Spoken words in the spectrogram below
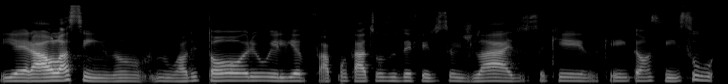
E era aula assim, no, no auditório, ele ia apontar todos os defeitos dos seus slides, não sei o quê, não sei o quê. Então, assim, isso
